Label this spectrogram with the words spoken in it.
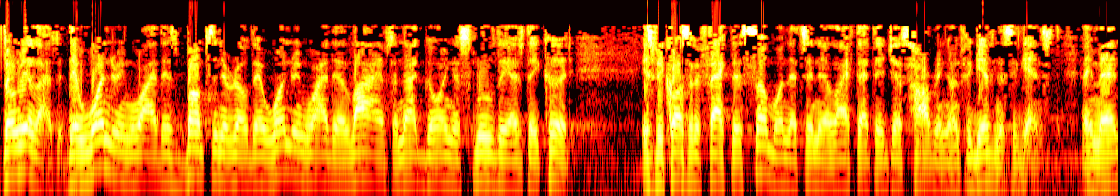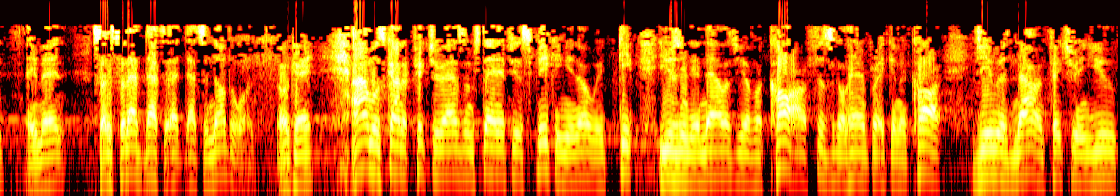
Don't realize it. They're wondering why there's bumps in the road. They're wondering why their lives are not going as smoothly as they could It's because of the fact there's someone that's in their life that they're just harboring unforgiveness against. Amen? Amen? So, so that, that's, that, that's another one. Okay? I almost kind of picture as I'm standing here speaking, you know, we keep using the analogy of a car, a physical handbrake in a car. Gee whiz, now I'm picturing you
